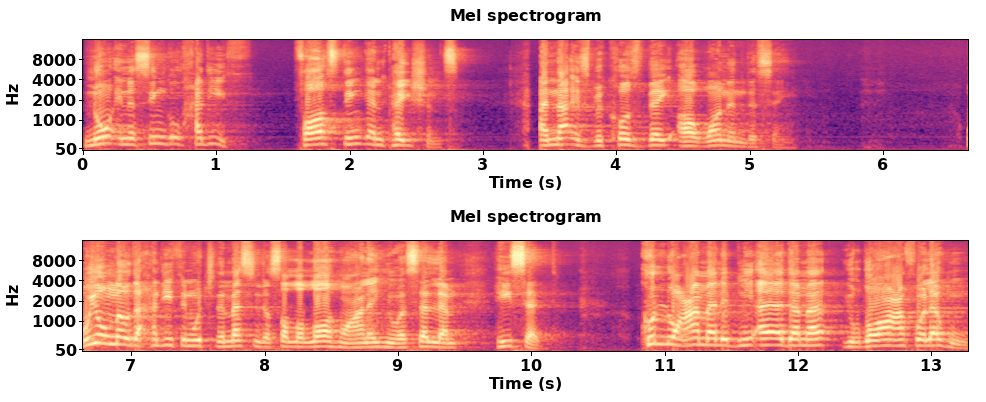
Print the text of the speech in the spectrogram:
nor in a single hadith. Fasting and patience. And that is because they are one and the same. We all know the hadith in which the Messenger sallallahu alayhi wasallam he said, كل عمل ابن آدم يضاعف له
